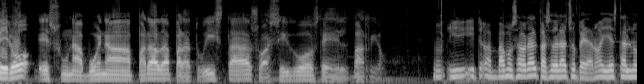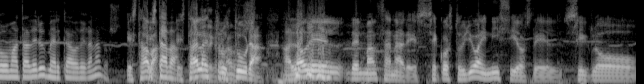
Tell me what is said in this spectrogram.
pero es una buena parada para turistas o asiduos del barrio. Y, y vamos ahora al Paso de la Chopera, ¿no? Ahí está el nuevo matadero y mercado de ganados. Estaba, Estaba. está la estructura al lado del, del Manzanares. Se construyó a inicios del siglo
